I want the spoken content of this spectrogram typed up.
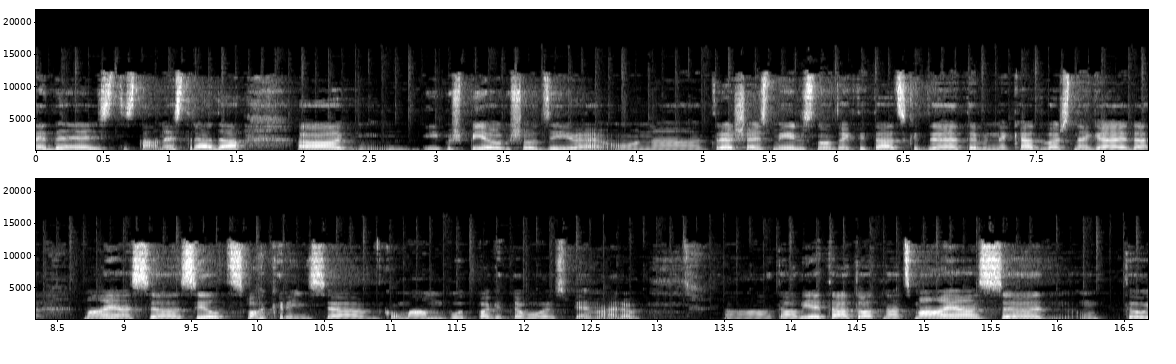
nedēļas, tas tā nestrādā, uh, īpaši pieaugušo dzīvē. Un uh, trešais mīnus noteikti ir tāds, ka uh, tevi nekad vairs negaida mājās uh, siltas vakariņas, uh, ko mamma būtu pagatavojusi, piemēram. Uh, Tā vietā tu atnāc mājās, uh, un tev,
